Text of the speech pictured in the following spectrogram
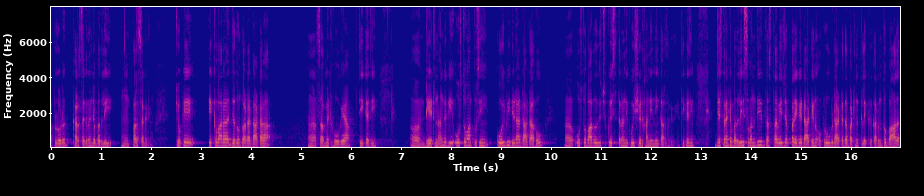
ਅਪਲੋਡ ਕਰ ਸਕਦੇ ਹੋ ਜਾਂ ਬਦਲੀ ਭਰ ਸਕਦੇ ਹੋ। ਕਿਉਂਕਿ ਇੱਕ ਵਾਰ ਜਦੋਂ ਤੁਹਾਡਾ ਡਾਟਾ ਸਬਮਿਟ ਹੋ ਗਿਆ, ਠੀਕ ਹੈ ਜੀ ਡੇਟ ਲੰਘ ਗਈ, ਉਸ ਤੋਂ ਬਾਅਦ ਤੁਸੀਂ ਕੋਈ ਵੀ ਜਿਹੜਾ ਡਾਟਾ ਉਹ ਉਸ ਤੋਂ ਬਾਅਦ ਉਹਦੇ ਵਿੱਚ ਕਿਸੇ ਤਰ੍ਹਾਂ ਦੀ ਕੋਈ ਛੇੜਖਾਨੀ ਨਹੀਂ ਕਰ ਸਕਦੇ, ਠੀਕ ਹੈ ਜੀ? ਜਿਸ ਤਰ੍ਹਾਂ ਕਿ ਬਦਲੀ ਸੰਬੰਧੀ ਦਸਤਾਵੇਜ਼ ਭਰੇ ਗਏ ਡਾਟੇ ਨੂੰ ਅਪਰੂਵ ਡਾਟੇ ਦਾ ਬਟਨ ਕਲਿੱਕ ਕਰਨ ਤੋਂ ਬਾਅਦ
